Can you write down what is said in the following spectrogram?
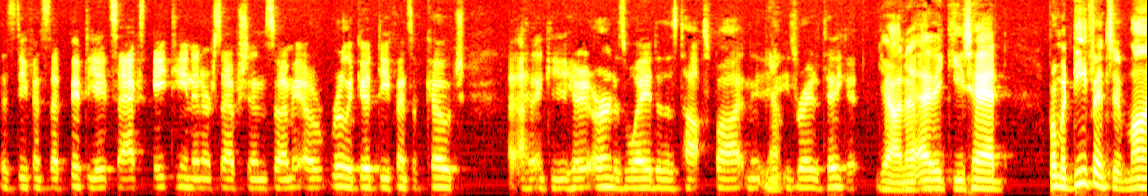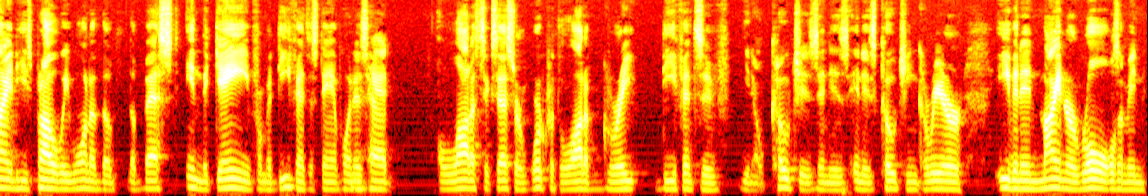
His defense had 58 sacks, 18 interceptions. So, I mean, a really good defensive coach. I I think he earned his way to this top spot, and Yeah. he's ready to take it. Yeah, and I I think he's had from a defensive mind, he's probably one of the the best in the game from a defensive standpoint. Has had a lot of success or worked with a lot of great defensive, you know, coaches in his in his coaching career, even in minor roles. I mean,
